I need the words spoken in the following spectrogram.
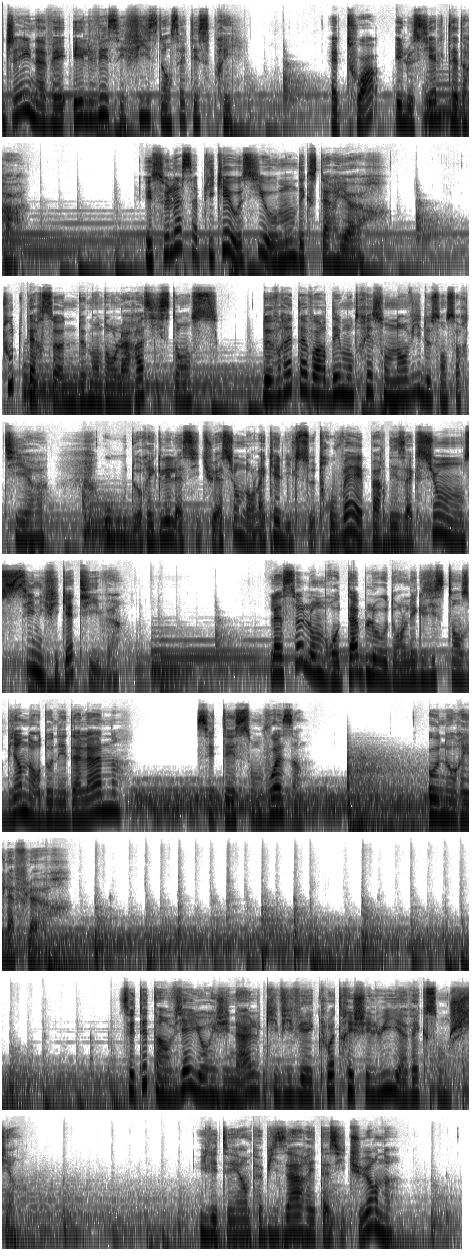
Jane avait élevé ses fils dans cet esprit. Aide-toi et le ciel t'aidera. Et cela s'appliquait aussi au monde extérieur toute personne demandant leur assistance devrait avoir démontré son envie de s'en sortir ou de régler la situation dans laquelle il se trouvait par des actions significatives. La seule ombre au tableau dans l'existence bien ordonnée d'Alan, c'était son voisin, Honoré Lafleur. C'était un vieil original qui vivait cloîtré chez lui avec son chien. Il était un peu bizarre et taciturne,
